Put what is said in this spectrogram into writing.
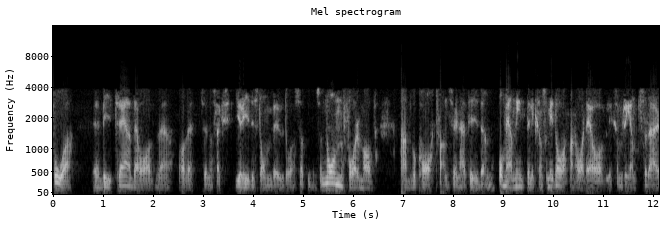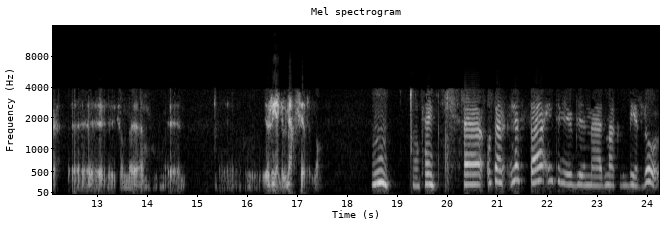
få eh, biträde av, av ett någon slags juridiskt ombud. Då. Så, att, så någon form av advokat fanns vid den här tiden. Om än inte liksom som idag, att man har det av liksom rent sådär eh, liksom, eh, eh, regelmässigt. Liksom. Mm, Okej. Okay. Eh, och sen nästa intervju blir med Marcus Birro.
